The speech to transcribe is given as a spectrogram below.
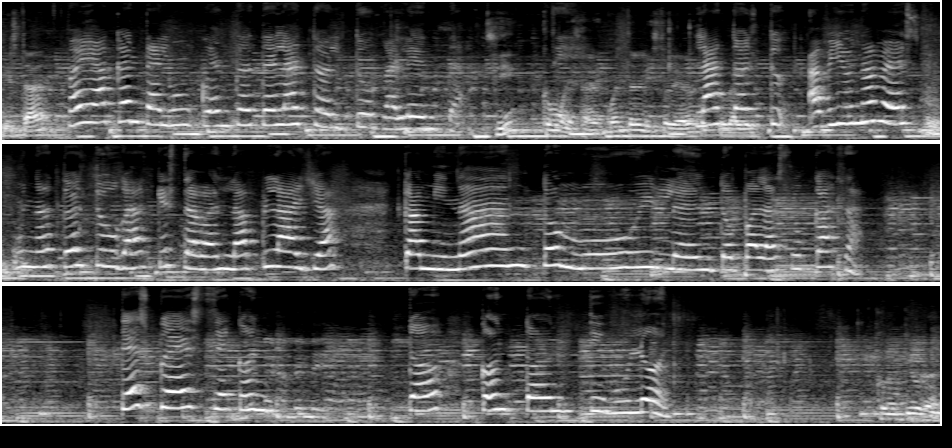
Que está. Voy a cantar un cuento de la tortuga lenta. ¿Sí? ¿Cómo es? A ver, cuéntale la historia de la La tortuga. tortuga. Había una vez una tortuga que estaba en la playa caminando muy lento para su casa. Después se contó con un tiburón Con un tiburón.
